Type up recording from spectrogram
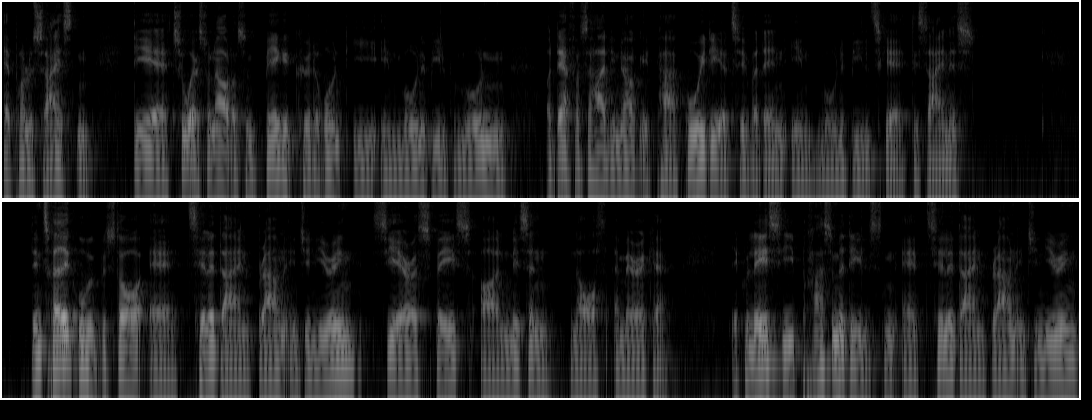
Apollo 16. Det er to astronauter, som begge kørte rundt i en månebil på månen, og derfor så har de nok et par gode idéer til, hvordan en månebil skal designes. Den tredje gruppe består af Teledyne Brown Engineering, Sierra Space og Nissan North America. Jeg kunne læse i pressemeddelelsen, at Teledyne Brown Engineering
